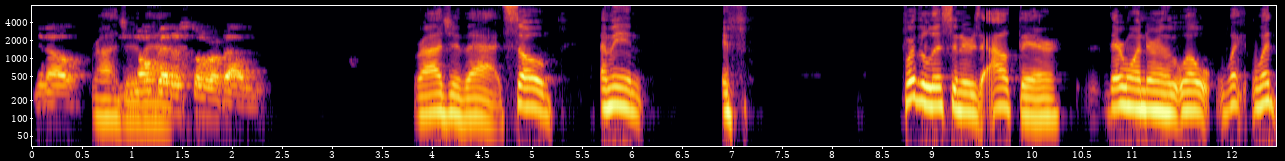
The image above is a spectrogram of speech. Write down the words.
You know, Roger no that. better store of value. Roger that. So, I mean, if for the listeners out there, they're wondering, well, what what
